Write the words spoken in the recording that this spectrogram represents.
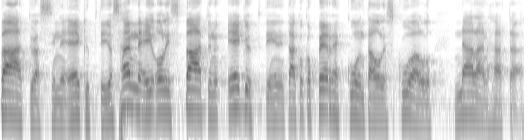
päätyä sinne Egyptiin. Jos hän ei olisi päätynyt Egyptiin, niin tämä koko perhekunta olisi kuollut nälän hätää.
